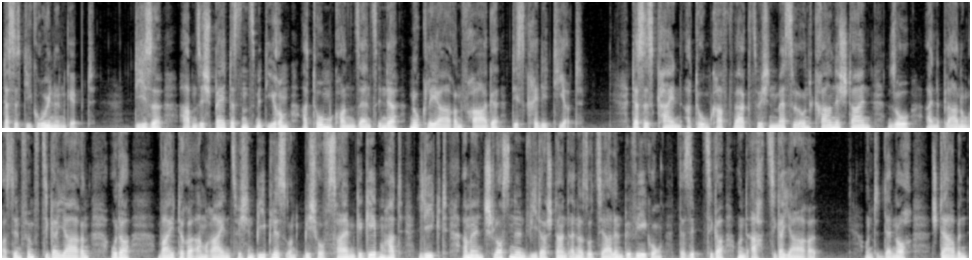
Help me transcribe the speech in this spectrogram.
dass es die Grünen gibt. Diese haben sich spätestens mit ihrem Atomkonsens in der nuklearen Frage diskreditiert dass es kein Atomkraftwerk zwischen Messel und Kranichstein, so eine Planung aus den 50er Jahren, oder weitere am Rhein zwischen Biblis und Bischofsheim gegeben hat, liegt am entschlossenen Widerstand einer sozialen Bewegung der 70er und 80er Jahre. Und dennoch sterben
